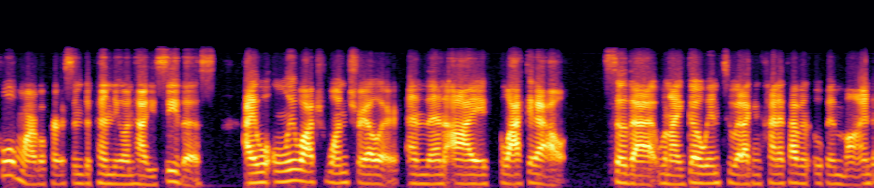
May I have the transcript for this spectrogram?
cool Marvel person, depending on how you see this. I will only watch one trailer and then I black it out so that when I go into it, I can kind of have an open mind.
